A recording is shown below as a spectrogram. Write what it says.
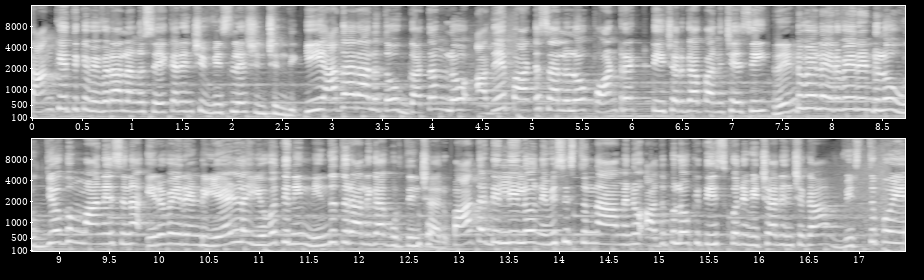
సాంకేతిక వివరాలను సేకరించి విశ్లేషించింది. ఈ ఆధారాలతో గతంలో అదే పాఠశాలలో కాంట్రాక్ట్ టీచర్గా పనిచేసి రెండు వేల ఇరవై రెండులో ఉద్యోగం మానేసిన ఇరవై రెండు ఏళ్ళ యువతిని నిందితురాలిగా గుర్తించారు. పాత ఢిల్లీలో నివసిస్తున్న ఆమెను అదుపులోకి తీసుకుని విచారించగా విస్తుపోయే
